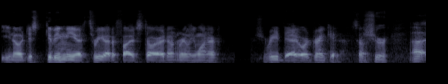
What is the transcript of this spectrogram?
you know, just giving me a three out of five star, I don't really want to read that or drink it. So Sure. Uh,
